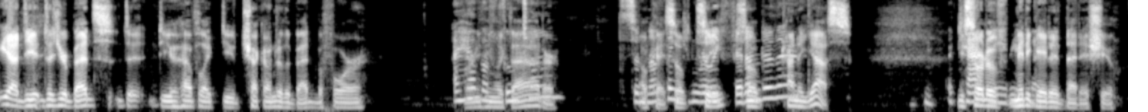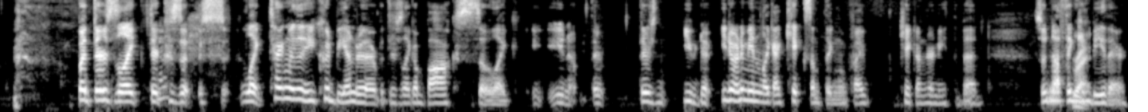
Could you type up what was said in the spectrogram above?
Yeah. Do you, does your beds? Do, do you have like? Do you check under the bed before? I have a anything like futon, that, or- so okay, nothing so can really see, fit so under there. kind of yes. You sort of maybe, but- mitigated that issue. But there's like there because it's like technically you could be under there but there's like a box so like you know there there's you know, you know what i mean like i kick something if i kick underneath the bed so nothing can be there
